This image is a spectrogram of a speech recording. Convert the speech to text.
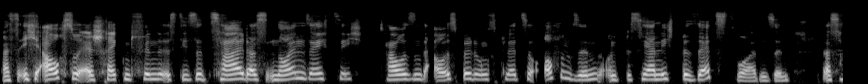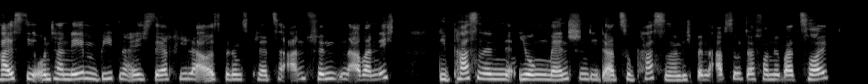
Was ich auch so erschreckend finde, ist diese Zahl, dass 69.000 Ausbildungsplätze offen sind und bisher nicht besetzt worden sind. Das heißt, die Unternehmen bieten eigentlich sehr viele Ausbildungsplätze an, finden aber nicht die passenden jungen Menschen, die dazu passen. Und ich bin absolut davon überzeugt,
